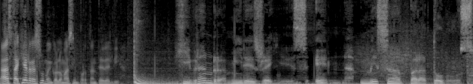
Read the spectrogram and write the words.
Hasta aquí el resumen con lo más importante del día. Gibran Ramírez Reyes en Mesa para Todos.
